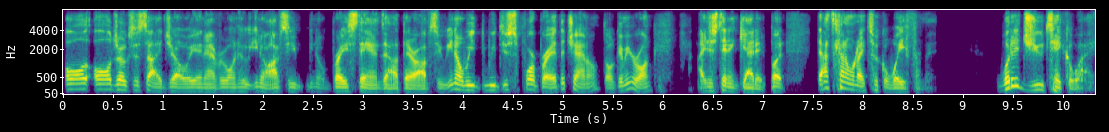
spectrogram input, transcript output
all all jokes aside, Joey and everyone who you know, obviously, you know, Bray stands out there. Obviously, you know, we we do support Bray at the channel. Don't get me wrong. I just didn't get it, but that's kind of what I took away from it. What did you take away?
